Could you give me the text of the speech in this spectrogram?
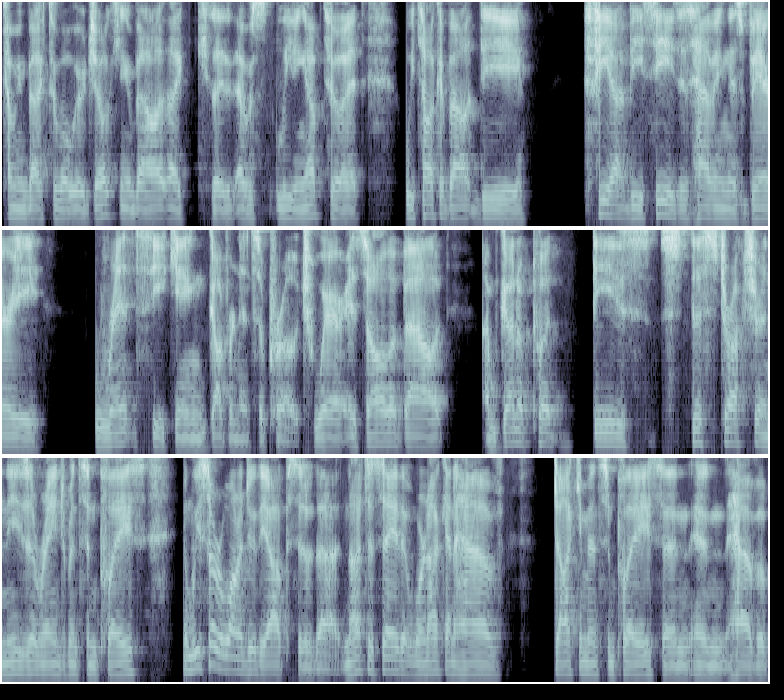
coming back to what we were joking about, like, cause I, I was leading up to it, we talk about the fiat VCs as having this very rent seeking governance approach where it's all about, I'm going to put these, this structure and these arrangements in place. And we sort of want to do the opposite of that. Not to say that we're not going to have documents in place and, and have a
